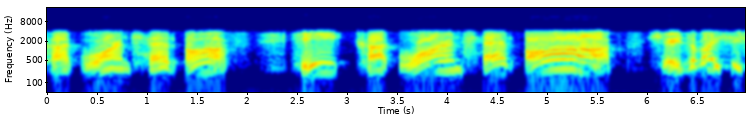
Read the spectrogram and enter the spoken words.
cut Warren's head off. He cut Warren's head off. Shades of Isis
